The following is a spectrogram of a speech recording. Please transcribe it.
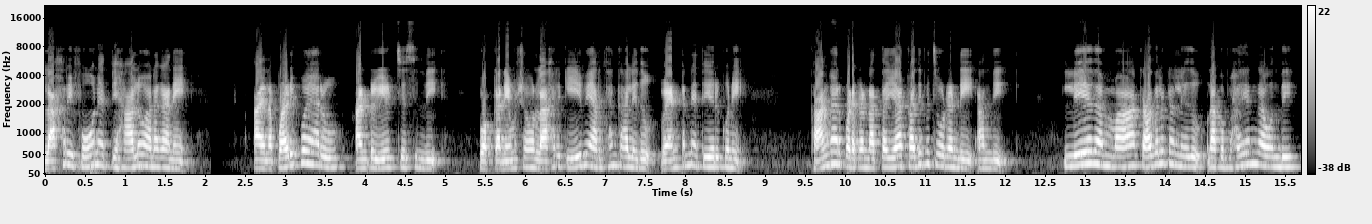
లహరి ఫోన్ ఎత్తి హాలో అనగానే ఆయన పడిపోయారు అంటూ ఏడ్చేసింది. ఒక్క నిమిషం లహరికి ఏమీ అర్థం కాలేదు. వెంటనే తేరుకొని కంగారు పడకండి అత్తయ్య కదిపి చూడండి అంది. లేదమ్మా కదలటం లేదు. నాకు భయంగా ఉంది.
